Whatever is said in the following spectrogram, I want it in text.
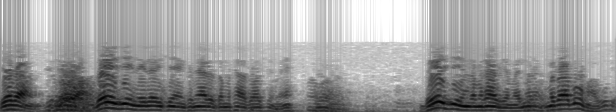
ပြောပါပြောပါဘေးကြည့်နေလို့ရှိရင်ခင်ဗျားတို့သမထသွားဖြစ်မယ်ဘေးကြည့်ရင်သမထဖြစ်မယ်မသာဖို့မှာဘူးဗျ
